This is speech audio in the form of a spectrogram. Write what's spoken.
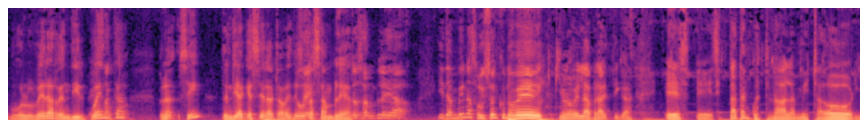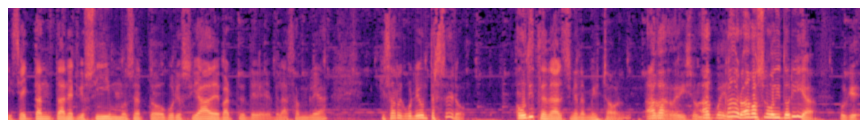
volver a rendir cuenta. ¿Sí? Tendría que ser a través de Sí, otra asamblea. otra asamblea. Y también una solución que uno ve, que uno ve en la práctica es eh, si está tan cuestionado el administrador y si hay tanta nerviosismo, ¿cierto? O curiosidad de parte de, de la asamblea, quizás recurrir a un tercero. Auditen al señor administrador. Una revisión de haga- cuentas. Claro, haga una auditoría. Porque,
